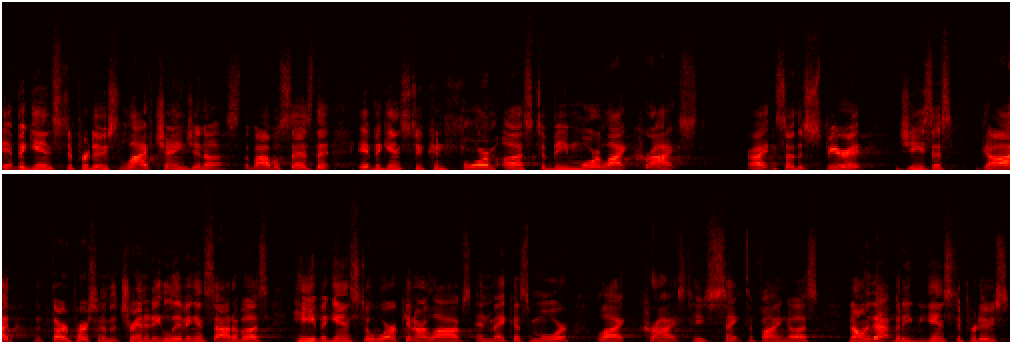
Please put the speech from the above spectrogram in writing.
it begins to produce life change in us. The Bible says that it begins to conform us to be more like Christ, right? And so the Spirit, Jesus, God, the third person of the Trinity, living inside of us, He begins to work in our lives and make us more like Christ. He's sanctifying us. Not only that, but He begins to produce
